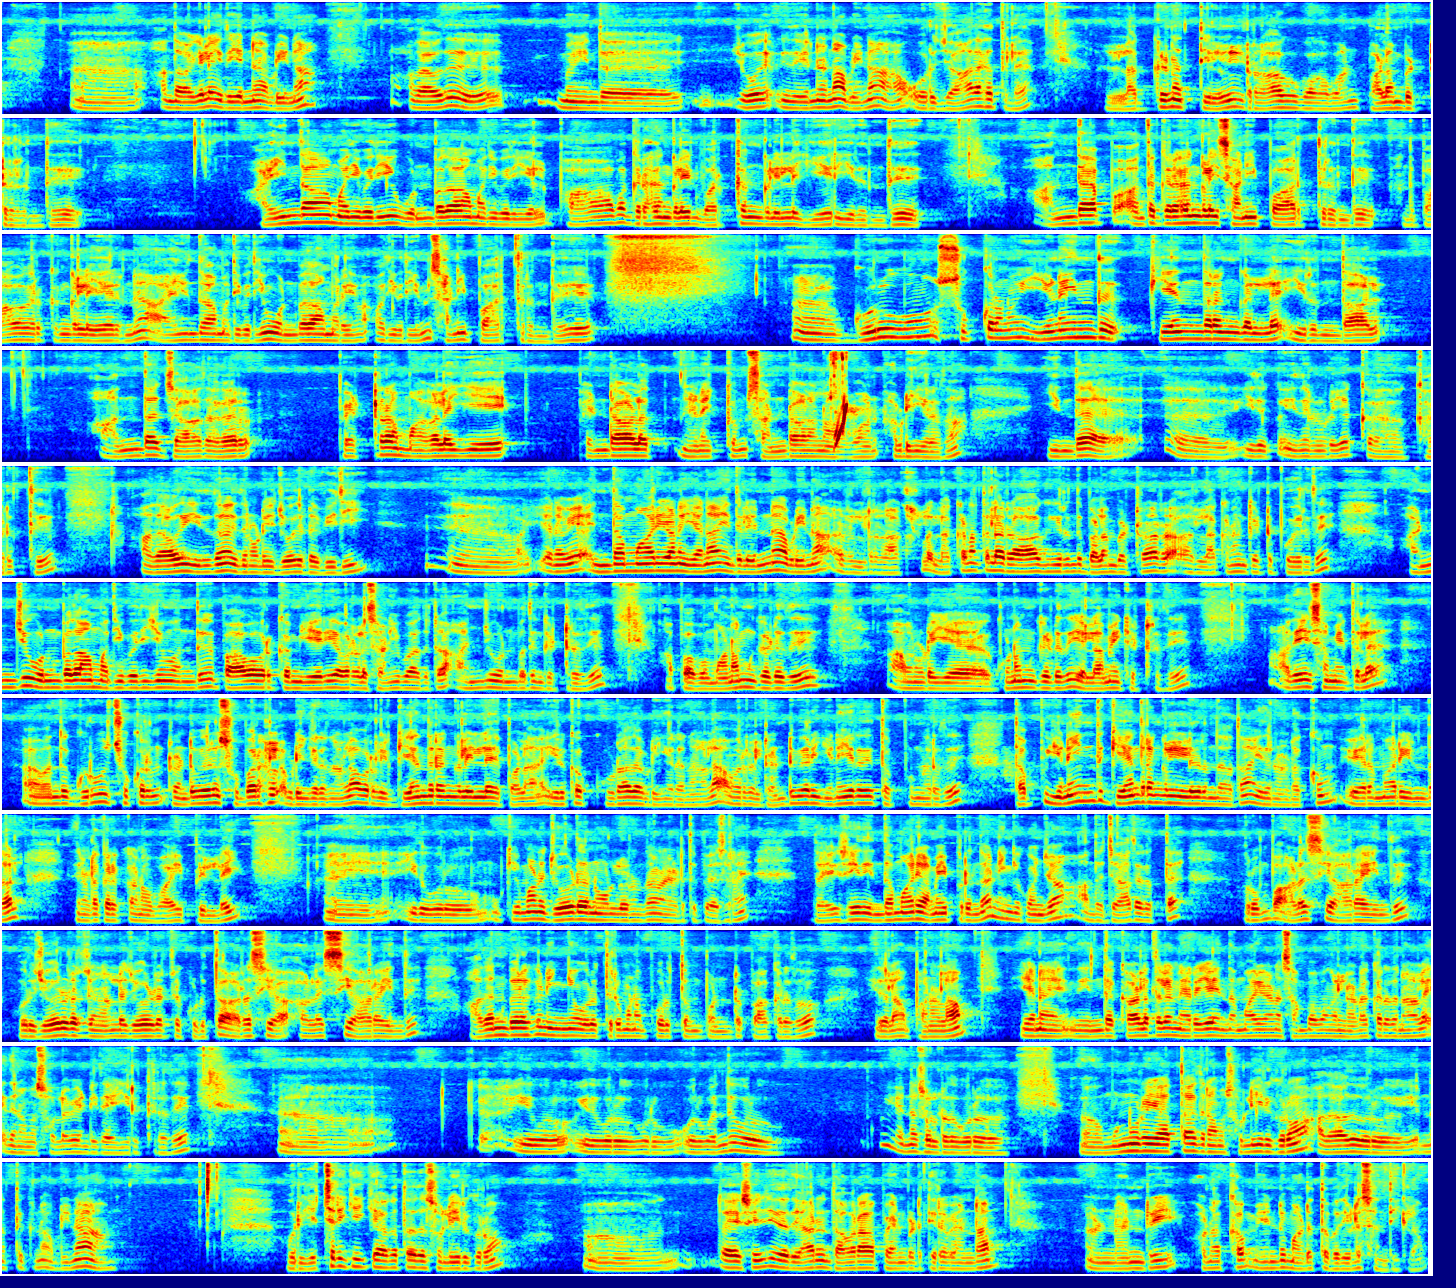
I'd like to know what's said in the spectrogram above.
அந்த வகையில் இது என்ன அப்படின்னா அதாவது இந்த ஜோதி இது என்னென்னா அப்படின்னா ஒரு ஜாதகத்தில் லக்னத்தில் ராகு பகவான் பலம் பெற்றிருந்து ஐந்தாம் அதிபதி ஒன்பதாம் அதிபதிகள் பாவ கிரகங்களின் வர்க்கங்களில் ஏறி இருந்து அந்த அந்த கிரகங்களை சனி பார்த்திருந்து அந்த பாவ கிரகங்கள் ஏறின ஐந்தாம் அதிபதியும் ஒன்பதாம் அதிபதியும் சனி பார்த்திருந்து குருவும் சுக்கரனும் இணைந்து கேந்திரங்களில் இருந்தால் அந்த ஜாதகர் பெற்ற மகளையே பெண்டாள நினைக்கும் சண்டாளன் ஆவான் அப்படிங்கிறது தான் இந்த இது இதனுடைய க கருத்து. அதாவது இதுதான் இதனுடைய ஜோதிட விதி. எனவே இந்த மாதிரியான ஏன்னா இதில் என்ன அப்படின்னா லக்கணத்தில் ராகு இருந்து பலம் பெற்றால் லக்கணம் கெட்டு போயிடுது அஞ்சு ஒன்பதாம் அதிபதியும் வந்து பாவவர்க்கம் ஏறி அவர்களை சனி பார்த்துட்டா அஞ்சு ஒன்பதும் கெட்டுருது. அப்போ அப்போ மனம் கெடுது. அவனுடைய குணம் கெடுது எல்லாமே கெட்டுருது அதே சமயத்தில் வந்து குரு சுக்கரன் ரெண்டு பேரும் சுபர்கள் அப்படிங்கிறதுனால அவர்கள் கேந்திரங்களில் பல இருக்கக்கூடாது அப்படிங்கிறதுனால அவர்கள் ரெண்டு பேரும் இணையிறது தப்புங்கிறது தப்பு இணைந்து கேந்திரங்களில் இருந்தால் தான் இது நடக்கும். வேறு மாதிரி இருந்தால் இது நடக்கிறதுக்கான வாய்ப்பில்லை இது ஒரு முக்கியமான ஜோட நூலில் தான் நான் எடுத்து பேசுகிறேன் தயவுசெய்து இந்த மாதிரி அமைப்பு இருந்தால் நீங்கள் கொஞ்சம் அந்த ஜாதகத்தை ரொம்ப அலசி ஆராய்ந்து ஒரு ஜோதிடத்தை நல்ல ஜோதிடத்தை கொடுத்து அலசி அலசி ஆராய்ந்து அதன் பிறகு நீங்கள் ஒரு திருமண பொருத்தம் பண்ணுற பார்க்குறதோ இதெல்லாம் பண்ணலாம். ஏன்னா இந்த காலத்தில் நிறைய இந்த மாதிரியான சம்பவங்கள் நடக்கிறதுனால இதை நம்ம சொல்ல வேண்டியதாக இருக்கிறது. இது ஒரு இது ஒரு ஒரு ஒரு வந்து ஒரு என்ன சொல்கிறது ஒரு முன்னுரையாக தான் இதை நம்ம சொல்லியிருக்கிறோம். அதாவது ஒரு என்னத்துக்குன்னா அப்படின்னா ஒரு எச்சரிக்கைக்காகத்தான் அதை சொல்லியிருக்கிறோம். தயவுசெய்து இதை யாரும் தவறாக பயன்படுத்திட வேண்டாம். நன்றி வணக்கம். மீண்டும் அடுத்த பதிவில் சந்திக்கலாம்.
